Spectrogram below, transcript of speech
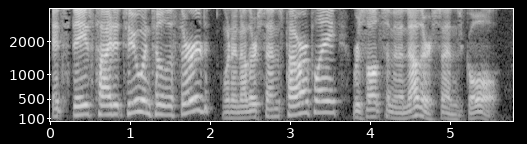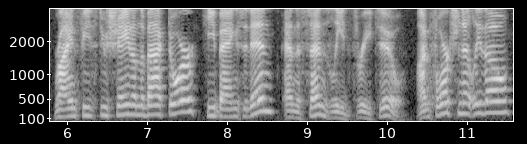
it stays tied at 2 until the third, when another Sens power play results in another Sens goal. Ryan feeds Duchene on the back door, he bangs it in, and the Sens lead 3-2. Unfortunately though,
